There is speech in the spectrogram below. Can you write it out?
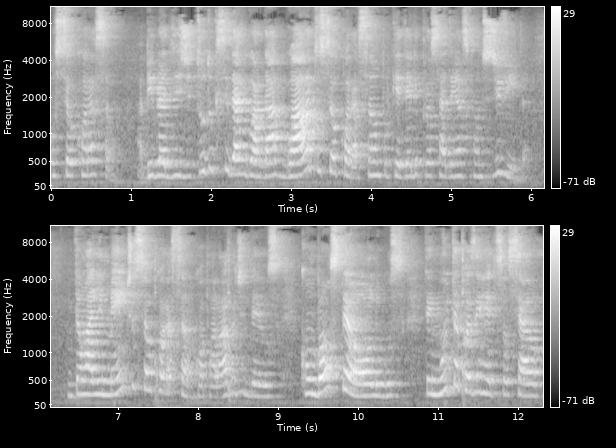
o seu coração. A Bíblia diz de tudo que se deve guardar, guarde o seu coração, porque dele procedem as fontes de vida. Então, alimente o seu coração com a palavra de Deus, com bons teólogos. Tem muita coisa em rede social,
